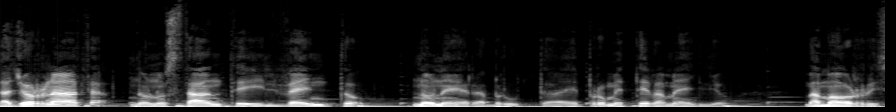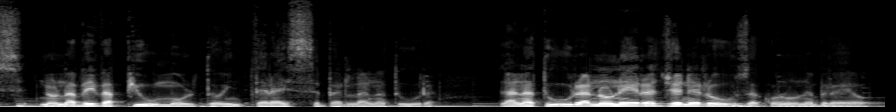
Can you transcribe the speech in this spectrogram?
La giornata, nonostante il vento, non era brutta e prometteva meglio, ma Morris non aveva più molto interesse per la natura. La natura non era generosa con un ebreo.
